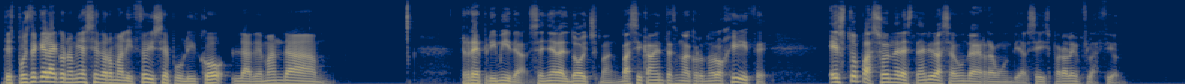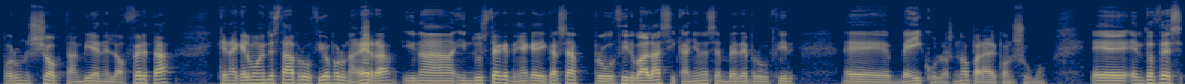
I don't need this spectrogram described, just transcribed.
después de que la economía se normalizó y se publicó la demanda reprimida, señala el Deutsche Bank. Básicamente es una cronología y dice, esto pasó en el escenario de la Segunda Guerra Mundial, se disparó la inflación. Por un shock también en la oferta, que en aquel momento estaba producido por una guerra y una industria que tenía que dedicarse a producir balas y cañones en vez de producir eh, vehículos ¿no? para el consumo. Eh, entonces,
